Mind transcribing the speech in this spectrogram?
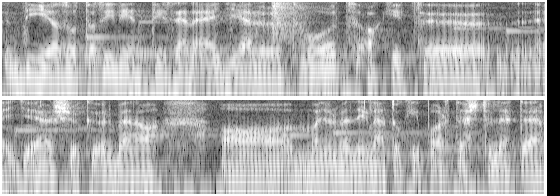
díjazott, az idén 11 jelölt volt, akit egy első körben a, a Magyar Vendéglátókipar Testülete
